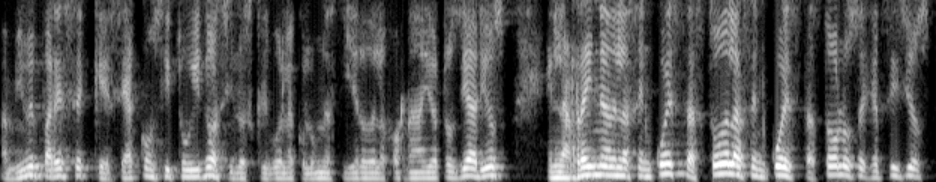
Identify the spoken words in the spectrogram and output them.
a mí me parece que se ha constituido, así lo escribo en la columna astillero de la jornada y otros diarios, en la reina de las encuestas. Todas las encuestas, todos los ejercicios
